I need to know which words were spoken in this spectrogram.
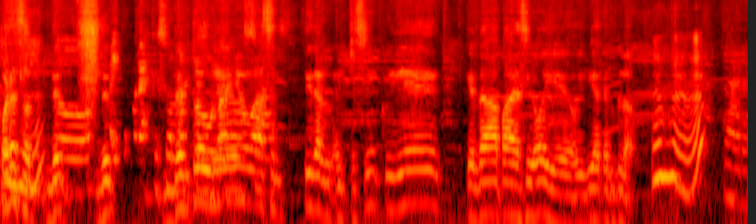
Por eso, dentro de un año va a sentir entre 5 y 10 que da para decir, oye, hoy día tembló. Claro.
